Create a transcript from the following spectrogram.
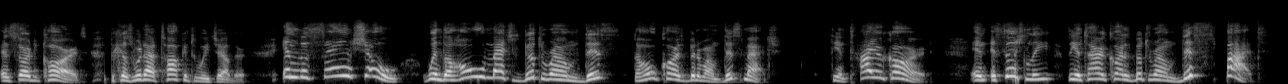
in certain cards because we're not talking to each other. In the same show, when the whole match is built around this, the whole card is built around this match, the entire card, and essentially the entire card is built around this spot.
